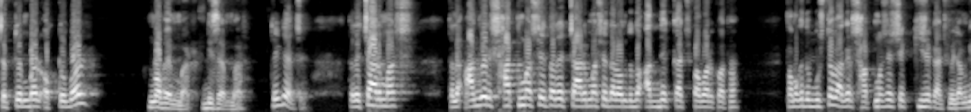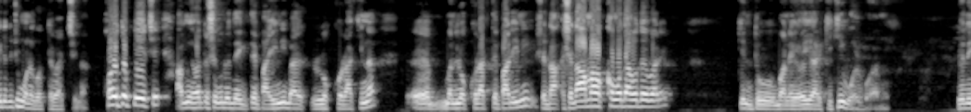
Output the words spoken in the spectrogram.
সেপ্টেম্বর, অক্টোবর, নভেম্বর, ডিসেম্বর, ঠিক আছে? তাহলে চার মাস। তাহলে আগের সাত মাসে তাহলে চার মাসে তার অন্তত অর্ধেক কাজ পাওয়ার কথা। তো আমাকে তো বুঝতে হবে আগের সাত মাসে সে কিসে কাজ পেয়েছে। আমি কিন্তু কিছু মনে করতে পারছি না। হয়তো পেয়েছে। আমি হয়তো সেগুলো দেখতে পাইনি বা লক্ষ্য রাখি না। মানে লক্ষ্য রাখতে পারিনি। সেটা সেটা আমার অক্ষমতা হতে পারে। কিন্তু মানে ওই আর কি কি বলব আমি? যদি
